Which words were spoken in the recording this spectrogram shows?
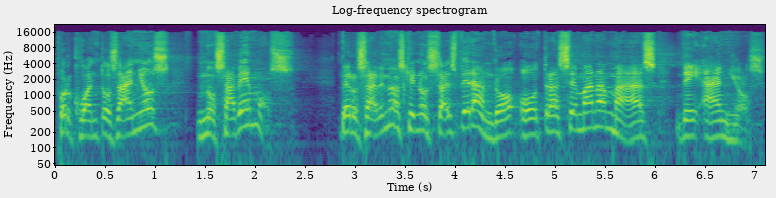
¿Por cuántos años? No sabemos. Pero sabemos que nos está esperando otra semana más de años.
